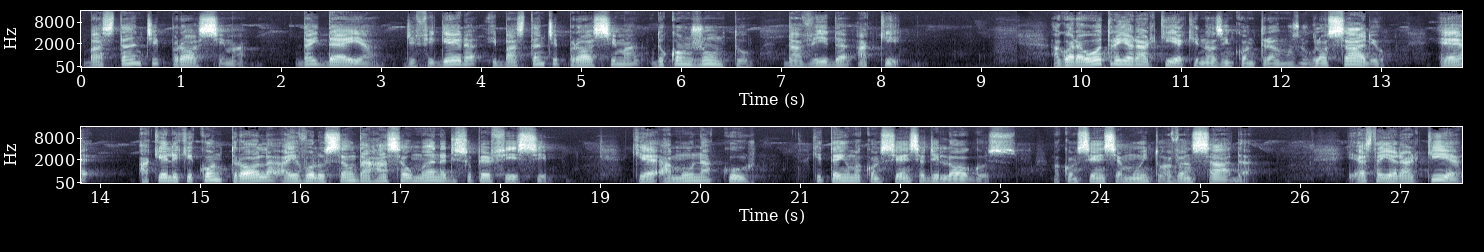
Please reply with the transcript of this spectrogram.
bastante próxima da ideia de Figueira e bastante próxima do conjunto da vida aqui. Agora, outra hierarquia que nós encontramos no glossário é aquele que controla a evolução da raça humana de superfície, que é Amunakur, que tem uma consciência de Logos, uma consciência muito avançada. E esta hierarquia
